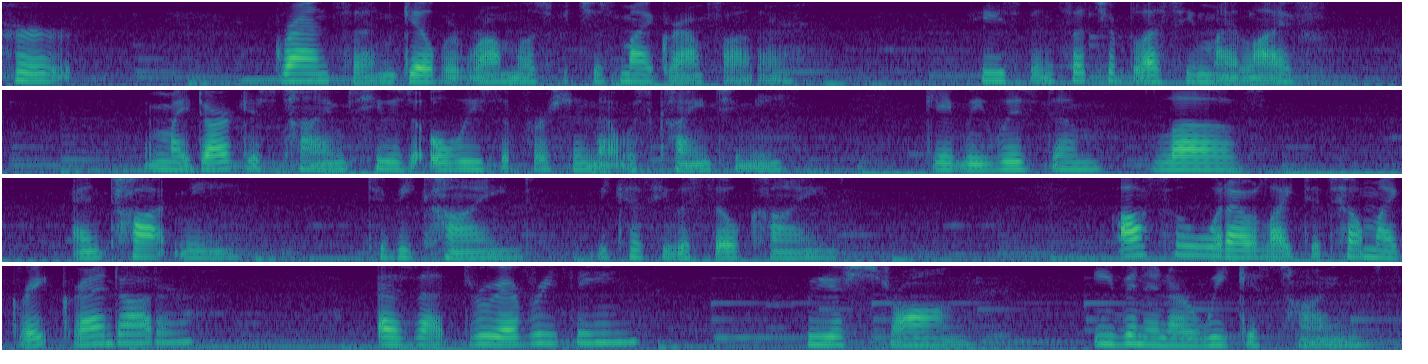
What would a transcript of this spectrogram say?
her grandson, Gilbert Ramos, which is my grandfather. He's been such a blessing in my life. In my darkest times, he was always the person that was kind to me, gave me wisdom, love, and taught me to be kind because he was so kind. Also, what I would like to tell my great granddaughter is that through everything, we are strong, even in our weakest times.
